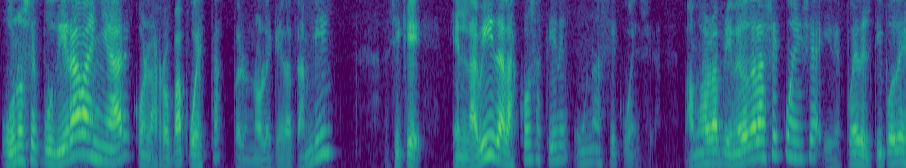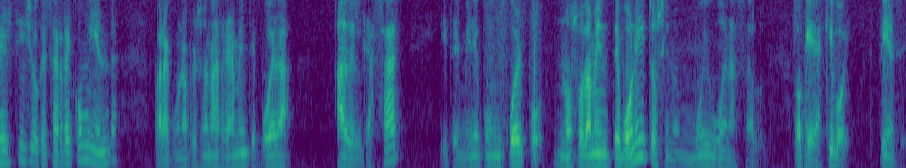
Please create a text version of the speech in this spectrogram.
Uno se pudiera bañar con la ropa puesta, pero no le queda tan bien. Así que en la vida las cosas tienen una secuencia. Vamos a hablar primero de la secuencia y después del tipo de ejercicio que se recomienda para que una persona realmente pueda adelgazar y termine con un cuerpo no solamente bonito, sino en muy buena salud. Ok, aquí voy. Fíjense.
